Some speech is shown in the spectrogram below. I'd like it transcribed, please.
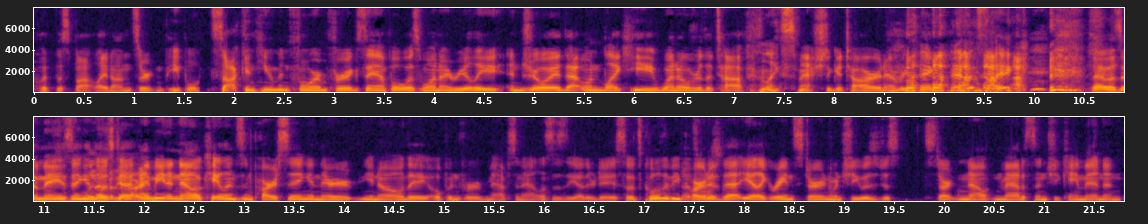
put the spotlight on certain people. Sock in human form, for example, was one I really enjoyed. That one, like he went over the top and like smashed a guitar and everything. it was like that was amazing. and those guys, art. I mean, and now Kalen's in parsing, and they're you know they opened for Maps and Atlases the other day, so it's cool to be That's part of that. Yeah, like Rain Stern when she was just starting out in Madison, she came in and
